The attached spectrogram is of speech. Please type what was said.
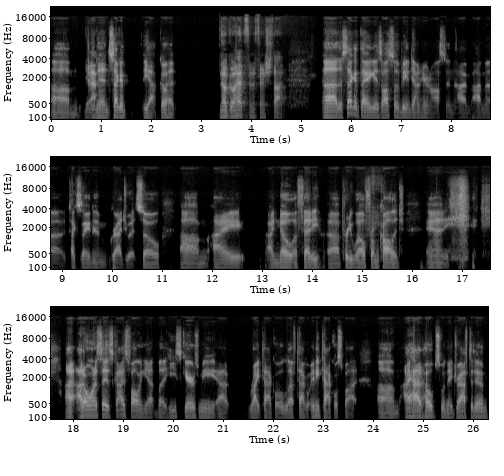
Um, Yeah. and then second yeah go ahead No, go ahead. Finish finish thought. Uh, the second thing is also being down here in Austin. I'm I'm a Texas A&M graduate, so um, I I know Ifedi uh, pretty well from college, and he, I I don't want to say the sky's falling yet, but he scares me at right tackle, left tackle, any tackle spot. Um, I had hopes when they drafted him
